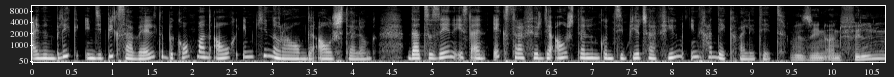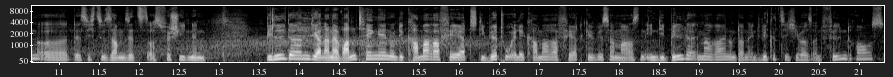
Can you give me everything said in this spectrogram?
Einen Blick in die Pixar-Welt bekommt man auch im Kinoraum der Ausstellung. Da zu sehen ist ein extra für die Ausstellung konzipierter Film in HD-Qualität. Wir sehen einen Film, äh, der sich zusammensetzt aus verschiedenen Bildern, die an einer Wand hängen und die Kamera fährt, die virtuelle Kamera fährt gewissermaßen in die Bilder immer rein und dann entwickelt sich jeweils ein Film draus.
